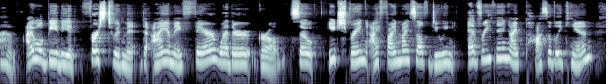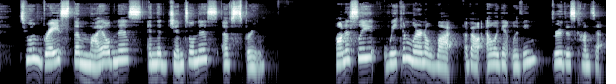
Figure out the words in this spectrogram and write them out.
Um, I will be the first to admit that I am a fair weather girl. So each spring, I find myself doing everything I possibly can to embrace the mildness and the gentleness of spring. Honestly, we can learn a lot about elegant living through this concept.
